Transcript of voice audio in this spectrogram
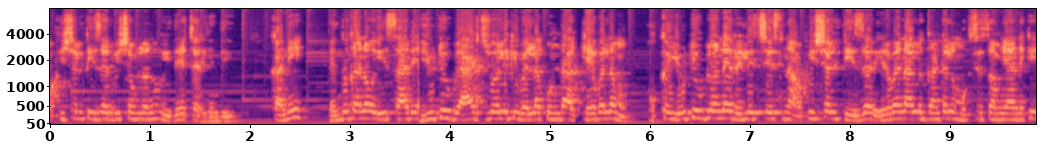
official teaser విషయంలోనూ ఇదే జరిగింది. కానీ ఎందుకనో ఈసారి యూట్యూబ్ యాడ్స్ జోలికి వెళ్ళకుండా కేవలం ఒక్క యూట్యూబ్లోనే రిలీజ్ చేసిన అఫీషియల్ టీజర్ ఇరవై నాలుగు గంటల ముగిసే సమయానికి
